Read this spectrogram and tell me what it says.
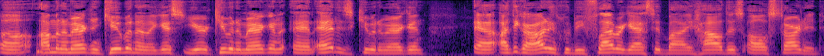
uh, I'm an American Cuban, and I guess you're Cuban American, and Ed is Cuban American. Uh, I think our audience would be flabbergasted by how this all started.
